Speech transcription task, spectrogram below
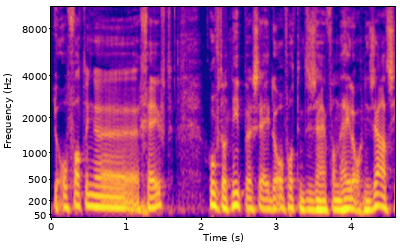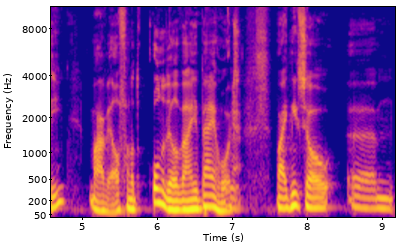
je opvattingen geeft, hoeft dat niet per se de opvatting te zijn van de hele organisatie, maar wel van het onderdeel waar je bij hoort. Ja. Waar ik niet zo. Um,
